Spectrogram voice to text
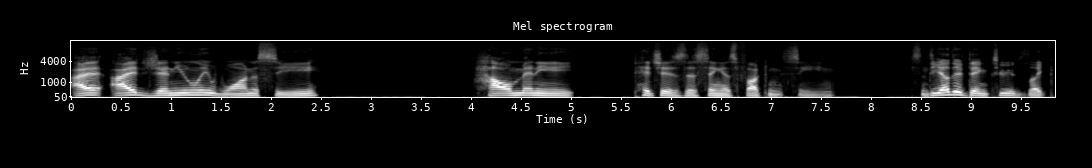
I I genuinely want to see how many pitches this thing has fucking seen. Since The other thing too is like,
